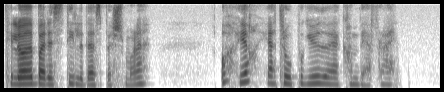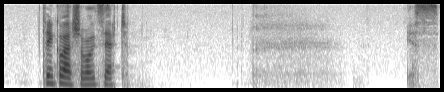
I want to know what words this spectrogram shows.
til å bare stille det spørsmålet. 'Å ja, jeg tror på Gud, og jeg kan be for deg.' Det trenger ikke å være så avansert. Yes.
